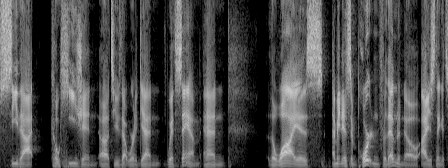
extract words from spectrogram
see that cohesion, uh, to use that word again, with Sam. And The why is, I mean, it's important for them to know. I just think it's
